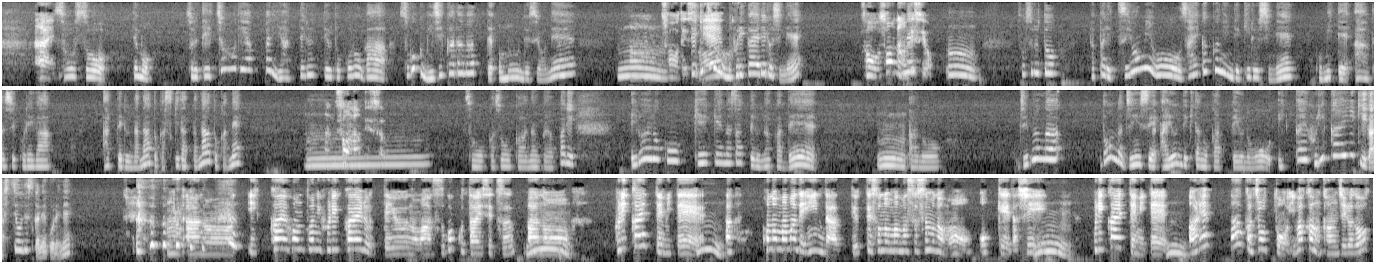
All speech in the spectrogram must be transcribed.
はい、そうそう。でもそれ手帳でやっぱりやってるっていうところがすごく身近だなって思うんですよね。うん、そうですね。でいつでも振り返れるしね。そうそうなんですよ。ね、うん。そうするとやっぱり強みを再確認できるしね。こう見てあ私これが合ってるんだなとか好きだったなとかね。うん、そうなんです。そうかそうかなんかやっぱりいろいろこう経験なさってる中で、うん、あの自分がどんな人生歩んできたのかっていうのを一回振り返り期が必要ですかねこれね。うん、あの一回本当に振り返るっていうのはすごく大切。あの、うん、振り返ってみて、うん、あこのままでいいんだって言ってそのまま進むのも OK だし、うん、振り返ってみて、うん、あれ？なんかちょっと違和感感じるぞ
